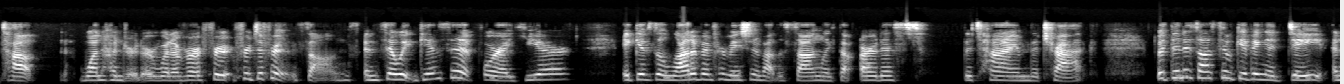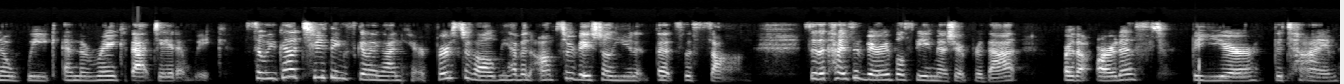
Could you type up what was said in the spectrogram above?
top 100 or whatever for, for different songs. And so it gives it for a year. It gives a lot of information about the song, like the artist, the time, the track. But then it's also giving a date and a week and the rank that date and week. So we've got two things going on here. First of all, we have an observational unit that's the song. So the kinds of variables being measured for that are the artist, the year, the time,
